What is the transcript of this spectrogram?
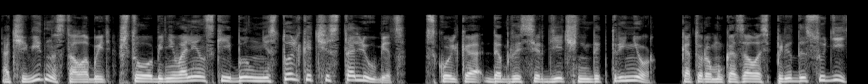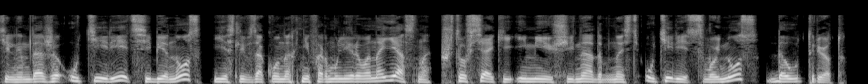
Очевидно стало быть, что Беневоленский был не столько чистолюбец, сколько добросердечный доктринер, которому казалось предосудительным даже утереть себе нос, если в законах не формулировано ясно, что всякий, имеющий надобность утереть свой нос, да утрет.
